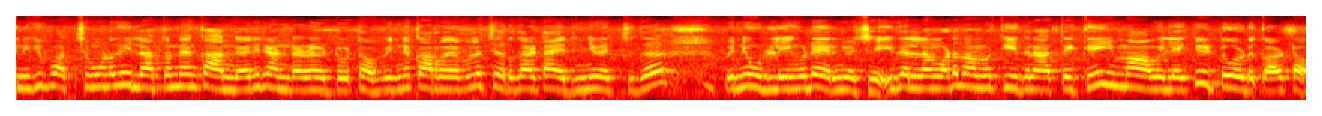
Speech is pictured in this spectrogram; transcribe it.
എനിക്ക് പച്ചമുളക് ഇല്ലാത്തതുകൊണ്ട് ഞാൻ കാന്താരി രണ്ടെണ്ണം ഇട്ടു കേട്ടോ. പിന്നെ കറിവേപ്പില ചെറുതായിട്ട് അരിഞ്ഞ് വെച്ചത്. പിന്നെ ഉള്ളിയും കൂടെ അരിഞ്ഞ് വെച്ചത്. ഇതെല്ലാം കൂടെ നമുക്ക് ഇതിനകത്തേക്ക് ഈ മാവിലേക്ക് ഇട്ട് കൊടുക്കാം കേട്ടോ.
